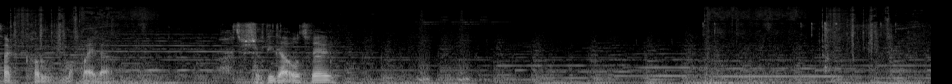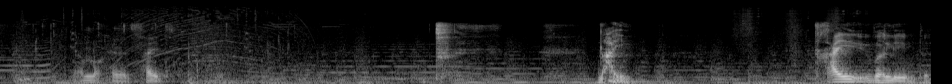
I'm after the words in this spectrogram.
Zack, komm, mach weiter. Jetzt bestimmt wieder auswählen. Wir haben noch keine Zeit. Nein. Drei Überlebende.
